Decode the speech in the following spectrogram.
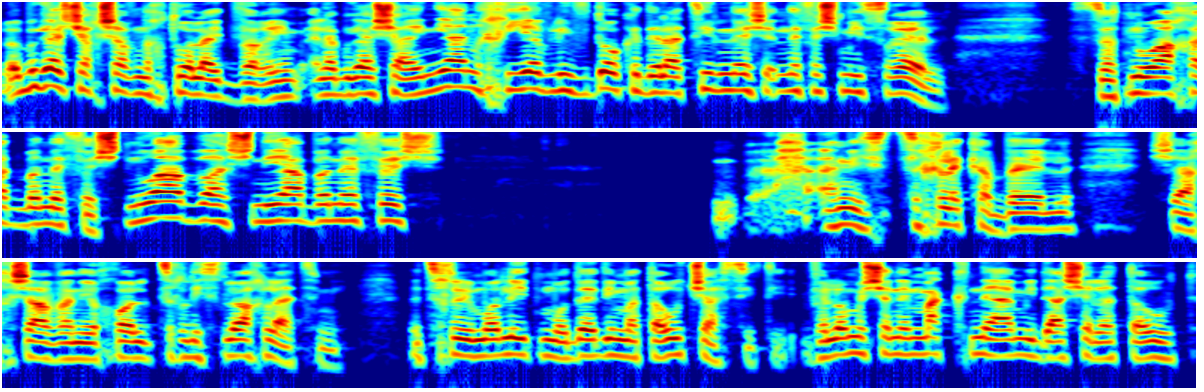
לא בגלל שעכשיו נחתו עליי דברים, אלא בגלל שהעניין חייב לבדוק כדי להציל נש, נפש מישראל. זו תנועה אחת בנפש. תנועה שנייה בנפש, אני צריך לקבל שעכשיו אני יכול, צריך לסלוח לעצמי, וצריך ללמוד להתמודד עם הטעות שעשיתי, ולא משנה מה קנה המידה של הטעות,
